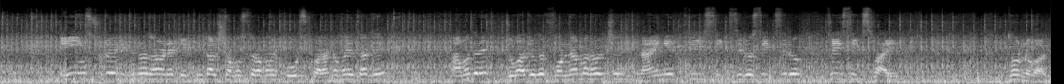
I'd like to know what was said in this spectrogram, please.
এই ইনস্টিটিউটে বিভিন্ন ধরনের টেকনিক্যাল সমস্ত রকমের কোর্স করানো হয়ে থাকে। আমাদের যোগাযোগের ফোন নাম্বার হচ্ছে nine eight three six zero six zero three six five ধন্যবাদ।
